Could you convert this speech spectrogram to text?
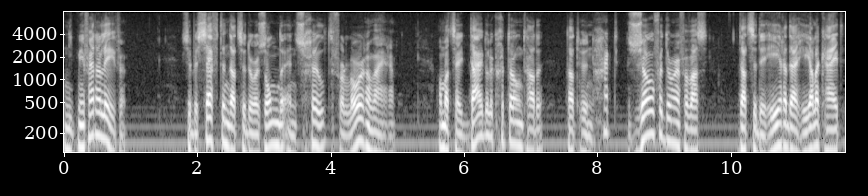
niet meer verder leven. Ze beseften dat ze door zonde en schuld verloren waren, omdat zij duidelijk getoond hadden dat hun hart zo verdorven was dat ze de Heere der Heerlijkheid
